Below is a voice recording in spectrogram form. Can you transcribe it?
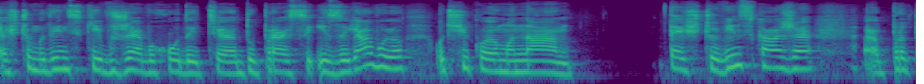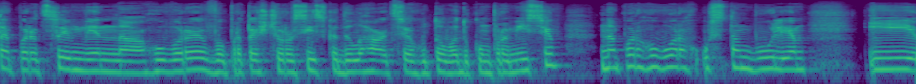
е, що Мединський вже виходить е, до преси із заявою. Очікуємо на. Те, що він скаже, Е, проте перед цим він е, говорив про те, що російська делегація готова до компромісів на переговорах у Стамбулі, і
